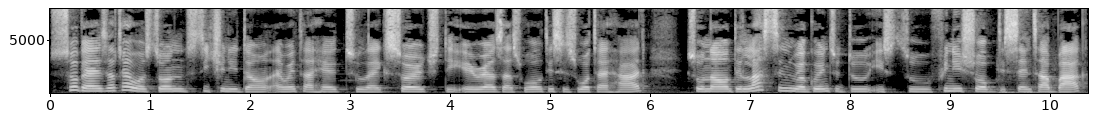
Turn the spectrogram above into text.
So guys, after I was done stitching it down, I went ahead to like search the areas as well. This is what I had. So now the last thing we are going to do is to finish up the center back.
